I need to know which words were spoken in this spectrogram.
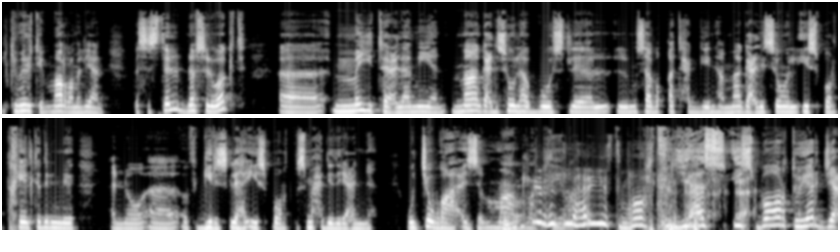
ال community مرة مليان بس still بنفس الوقت آه، ميتة اعلاميا ما قاعد يسوون لها boost للمسابقات حقينها ما قاعد يسوون ال esport تخيل تدري انه إنه آه، في Gears لها esport بس ما حد يدري عنه. والجوائز مرة كثيرة. لها esport yes esport ويرجع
